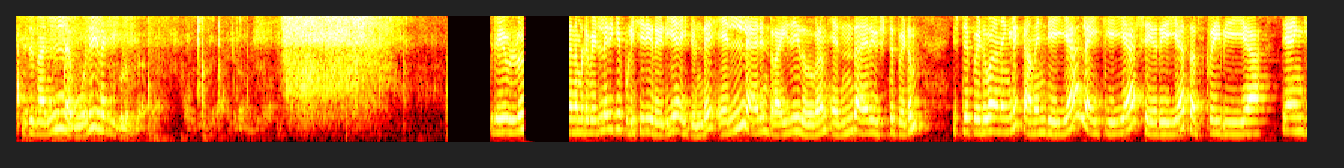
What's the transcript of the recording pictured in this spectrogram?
എന്നിട്ട് നല്ലപോലെ ഇളക്കി കൊടുക്കുക. ഇത്രയേ ഉള്ളൂ. നമ്മുടെ വെള്ളരിക്ക പുളിശ്ശേരി റെഡി ആയിട്ടുണ്ട്. എല്ലാവരും ട്രൈ ചെയ്ത് നോക്കണം. എന്തായാലും ഇഷ്ടപ്പെടും. ഇഷ്ടപ്പെടുവാണെങ്കിൽ കമന്റ് ചെയ്യുക ലൈക്ക് ചെയ്യുക ഷെയർ ചെയ്യുക സബ്സ്ക്രൈബ് ചെയ്യുക. താങ്ക്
